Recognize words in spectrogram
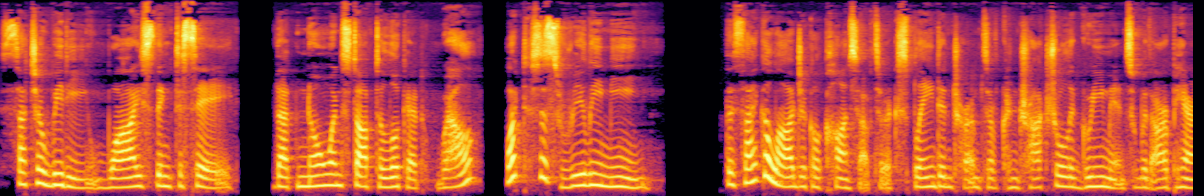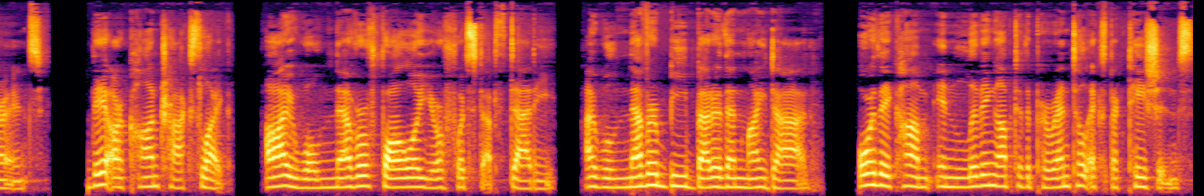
such a witty, wise thing to say that no one stopped to look at, well, what does this really mean? The psychological concepts are explained in terms of contractual agreements with our parents. They are contracts like, I will never follow your footsteps, Daddy. I will never be better than my dad. Or they come in living up to the parental expectations,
